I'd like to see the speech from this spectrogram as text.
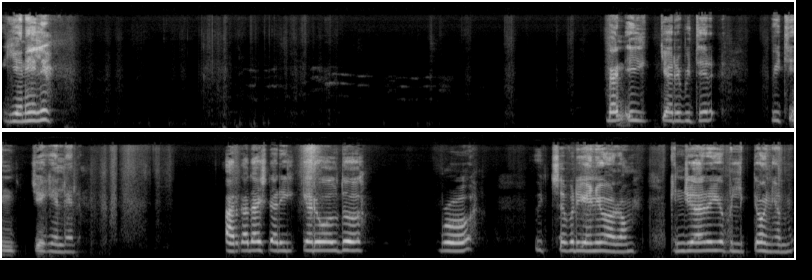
yenelim. Ben ilk yarı bitir bitince gelirim. Arkadaşlar ilk yarı oldu. Bro. 3-0 yeniyorum. İkinci yarıyı birlikte oynayalım.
